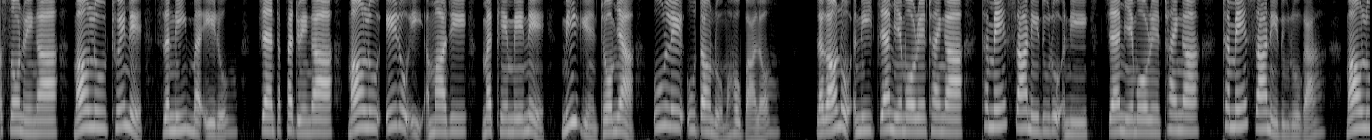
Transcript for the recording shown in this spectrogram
အစွန်းတွင်က မောင်လူထွေးနှင့်ဇနီးမတ်အေးတို့ကြံတစ်ဖက်တွင်က မောင်လူအေးတို့၏အမာကြီးမခင်မေနှင့်မိခင်ဒေါ်မြဦးလေးဦးတောင်းတို့မဟုတ်ပါလော၎င်းတို့အနီးကျမ်းမြေမော်တွင်ထိုင်ကထမင်းစားနေသူတို့အနီးကျမ်းမြေမော်တွင်ထိုင်က ထမင်းစားနေသူတို့က မောင်လူ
